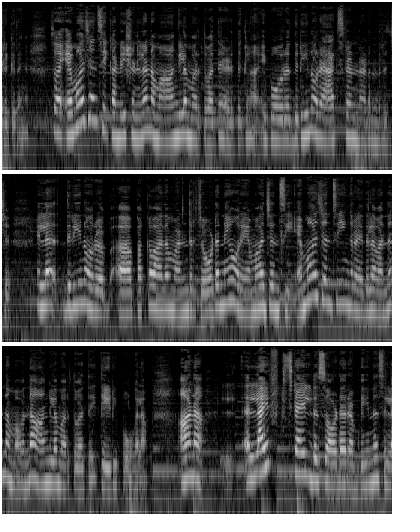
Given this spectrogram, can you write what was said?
இருக்குதுங்க. ஸோ எமர்ஜென்சி கண்டிஷனில் நம்ம ஆங்கில மருத்துவத்தை எடுத்துக்கலாம். இப்போ ஒரு திடீர்னு ஒரு ஆக்சிடென்ட் நடந்துருச்சு. இல்லை திடீர்னு ஒரு பக்கவாதம் வந்துருச்சு. உடனே ஒரு எமர்ஜென்சி எமர்ஜென்சிங்கிற இதில் வந்து நம்ம வந்து ஆங்கில மருத்துவத்தை தேடி போகலாம். ஆனால் லைஃப் ஸ்டைல் டிஸார்டர் அப்படின்னு சில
